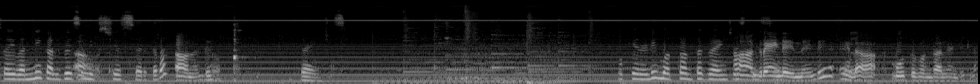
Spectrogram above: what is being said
సో ఇవన్నీ కలిపేసి. మిక్స్ చేస్తారు కదా అవునండి గ్రైండ్ చేసి ఓకేనండి మొత్తం అంతా గ్రైండ్ ఆ, చేసి గ్రైండ్ అయిందండి. ఇలా స్మూత్గా ఉండాలండి ఇట్లా.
